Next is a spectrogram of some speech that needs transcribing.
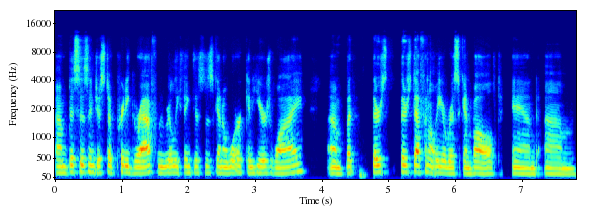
um, this isn't just a pretty graph. We really think this is going to work, and here's why. Um, but there's there's definitely a risk involved, and um,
